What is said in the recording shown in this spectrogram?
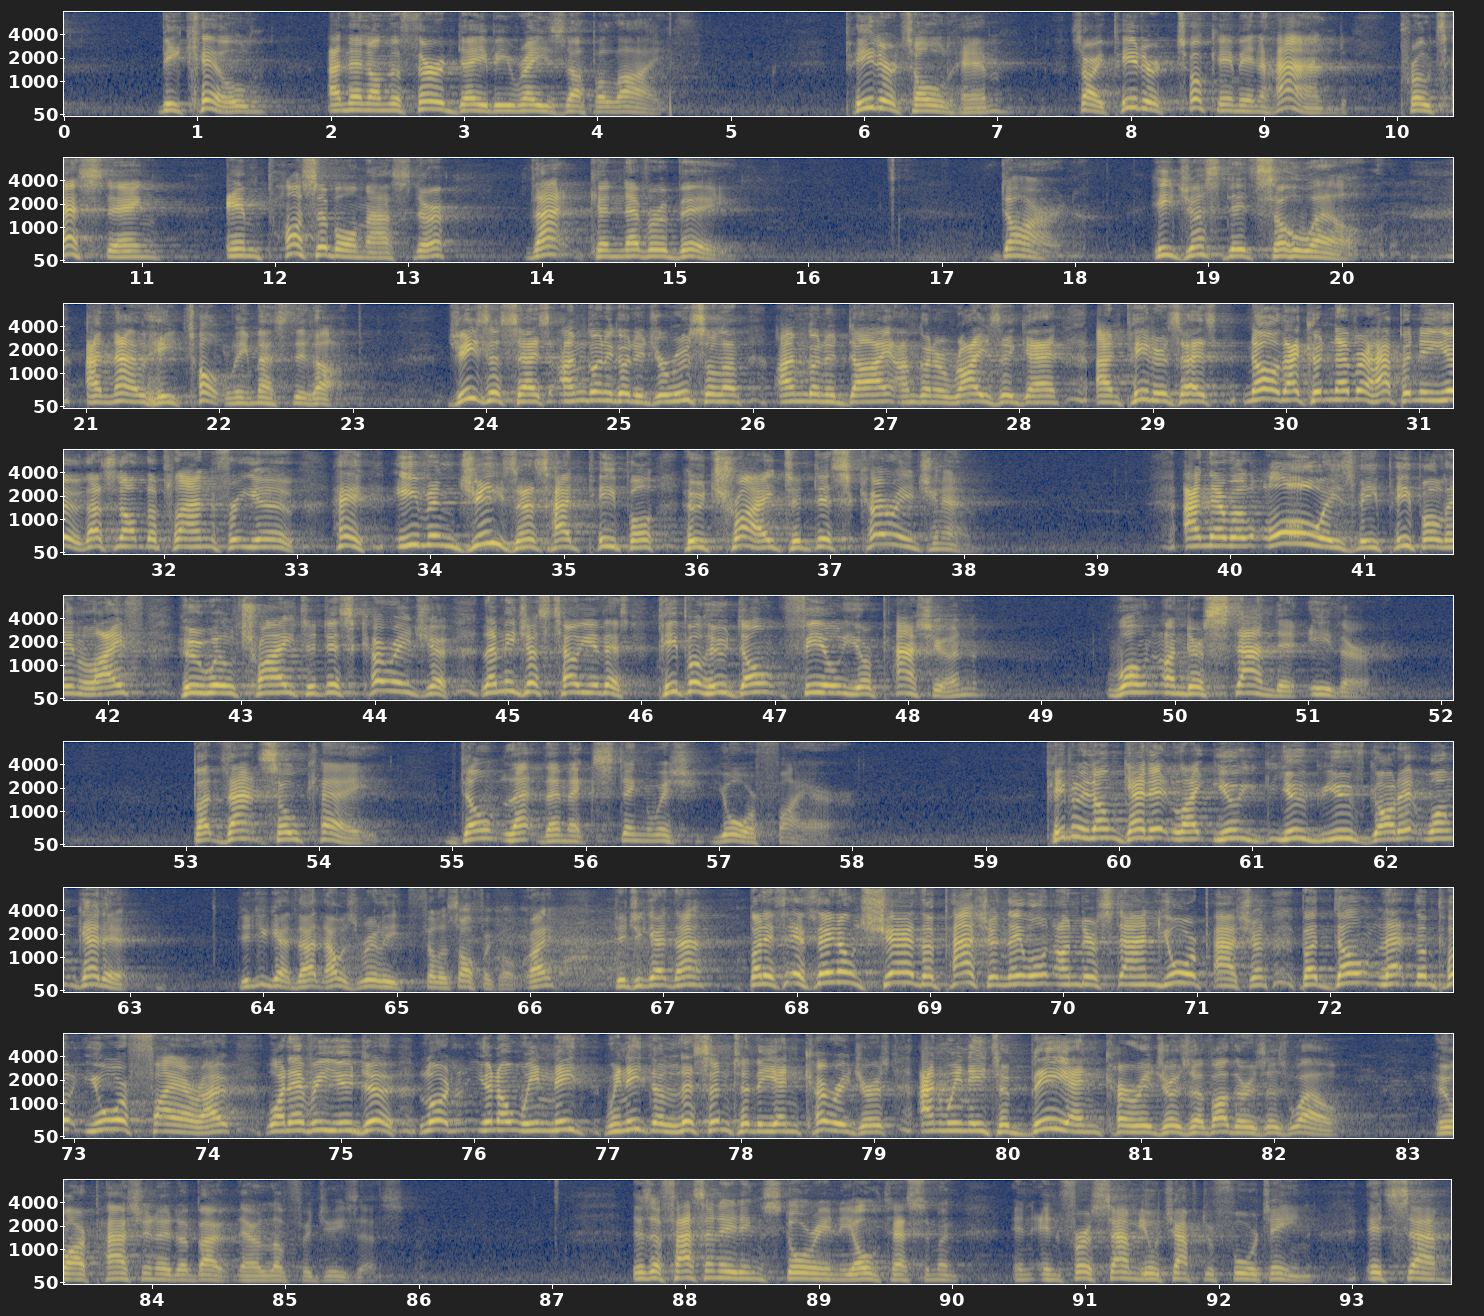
be killed, and then on the third day be raised up alive. Peter told him, sorry, Peter took him in hand, protesting, Impossible, Master, that can never be. Darn, he just did so well, and now he totally messed it up. Jesus says, I'm going to go to Jerusalem, I'm going to die, I'm going to rise again. And Peter says, No, that could never happen to you. That's not the plan for you. Hey, even Jesus had people who tried to discourage him. And there will always be people in life who will try to discourage you. Let me just tell you this people who don't feel your passion won't understand it either. But that's okay. Don't let them extinguish your fire. People who don't get it like you, you, you've got it won't get it. Did you get that? That was really philosophical, right? Did you get that? But if, if they don't share the passion, they won't understand your passion. But don't let them put your fire out, whatever you do. Lord, you know, we need, we need to listen to the encouragers and we need to be encouragers of others as well who are passionate about their love for Jesus. There's a fascinating story in the Old Testament in, in 1 Samuel chapter 14. It's, uh,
